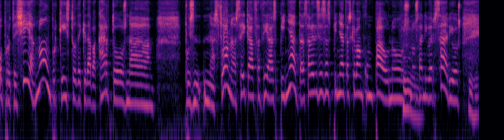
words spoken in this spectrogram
o protexía, non? Porque isto de que daba cartos na pois nas zonas, eh, sei que facía as piñatas, sabedes esas piñatas que van cun pau nos mm. nos hmm. aniversarios, mm -hmm.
